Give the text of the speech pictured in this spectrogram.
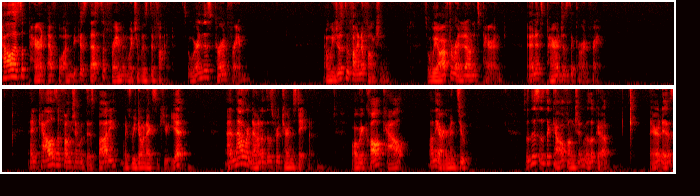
cal has a parent f1 because that's the frame in which it was defined. So we're in this current frame, and we just defined a function. So we have to write it down its parent, and its parent is the current frame. And cal is a function with this body, which we don't execute yet. And now we're down to this return statement, where we call cal on the argument 2. So this is the cal function, we look it up. There it is.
